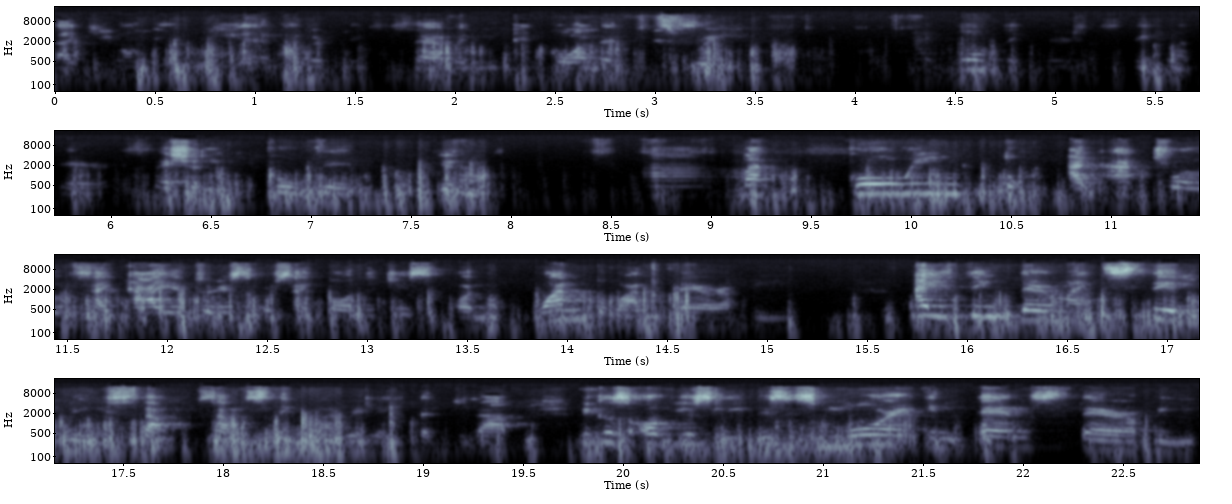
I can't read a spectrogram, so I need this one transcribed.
like you know, and other places you can call it, it's free. I don't think there's a stigma there, especially with COVID, you know. Uh, but going to an actual psychiatrist or psychologist on one-to-one therapy, I think there might still be some, some stigma because obviously this is more intense therapy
